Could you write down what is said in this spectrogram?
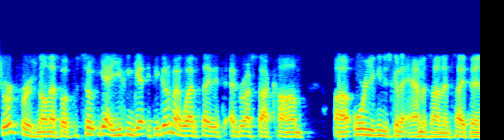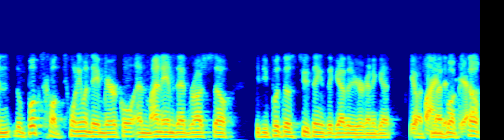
short version on that book. So yeah, you can get if you go to my website, it's edrush.com, uh, or you can just go to Amazon and type in the book's called 21 Day Miracle, and my name's Ed Rush. So if you put those two things together, you're going to get uh, my it, book. yeah. So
